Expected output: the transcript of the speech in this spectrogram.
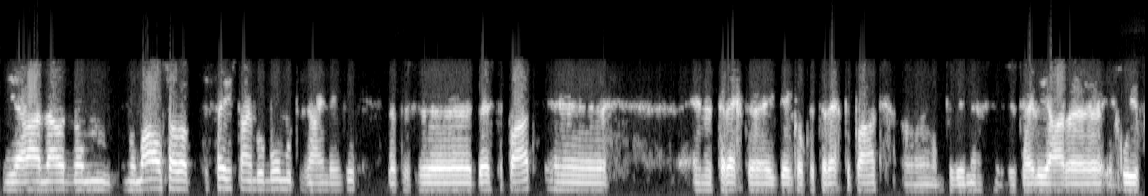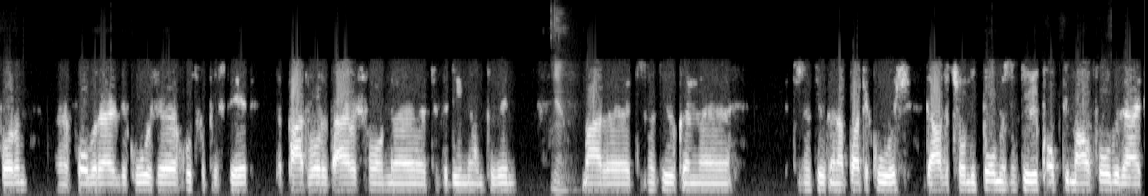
Ja, nou, dan, normaal zou dat de FaceTime Bourbon moeten zijn, denk ik. Dat is het beste paard. En het terechte, ik denk ook het terechte paard eh, om te winnen. Het is het hele jaar eh, in goede vorm. Eh voorbereide koersen goed gepresteerd. Het paard hoort het eigenlijk gewoon te verdienen om te winnen. Ja. Maar het is natuurlijk een... het is natuurlijk een aparte koers. Davidson Dupont is natuurlijk optimaal voorbereid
